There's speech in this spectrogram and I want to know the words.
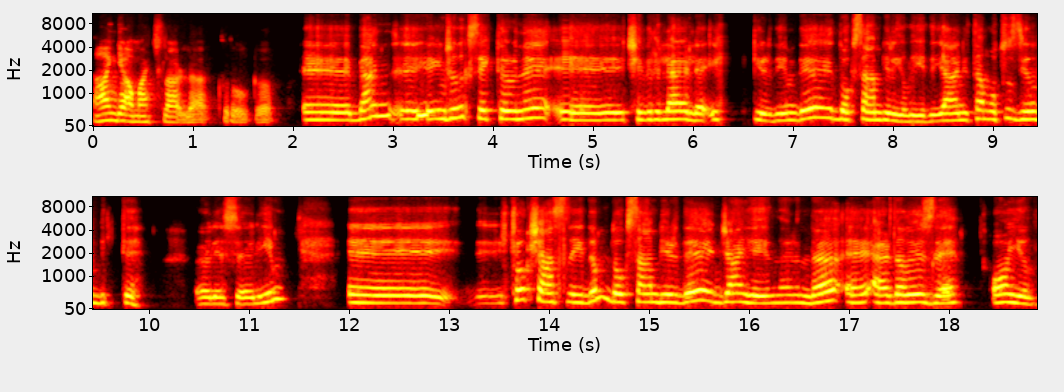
Hangi amaçlarla kuruldu? Ee, ben e, yayıncılık sektörüne e, çevirilerle ilk girdiğimde 91 yılıydı. Yani tam 30 yıl bitti öyle söyleyeyim. Ee, çok şanslıydım. 91'de Can Yayınları'nda e, Erdal Öz'le 10 yıl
